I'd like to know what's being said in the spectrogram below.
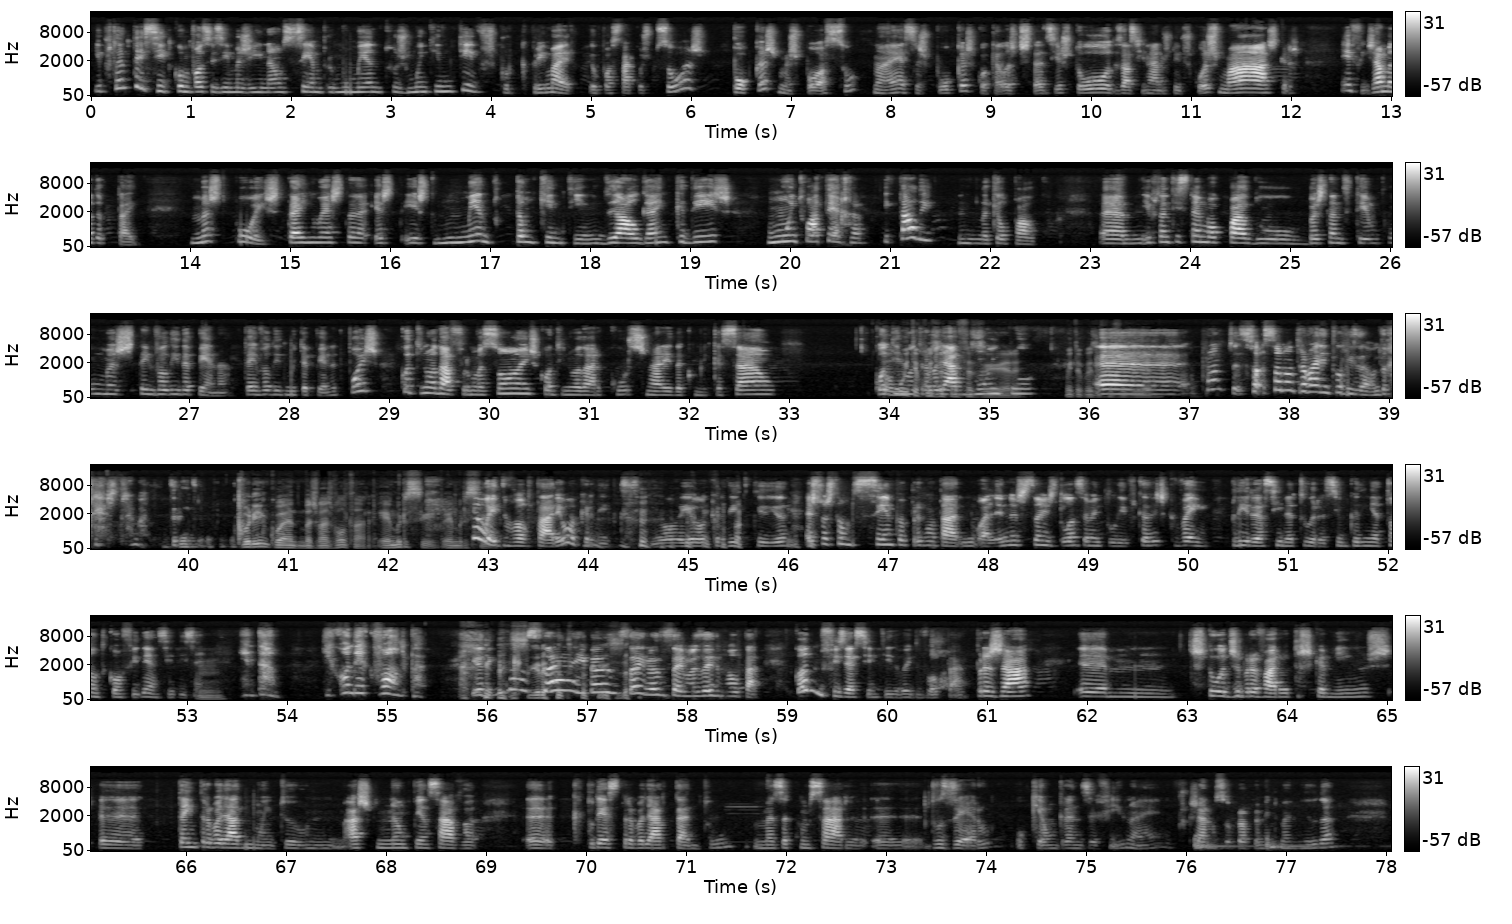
E portanto tem sido, como vocês imaginam, sempre momentos muito emotivos, porque primeiro eu posso estar com as pessoas, poucas, mas posso, não é? Essas poucas, com aquelas distâncias todas, assinar os livros com as máscaras, enfim, já me adaptei. Mas depois tenho esta, este, este momento tão quentinho de alguém que diz muito à terra e que está ali, naquele palco. Um, e portanto isso tem-me ocupado bastante tempo, mas tem valido a pena, tem valido muito a pena. Depois continuo a dar formações, continuo a dar cursos na área da comunicação, continuo a trabalhar muito Muita coisa uh, Pronto, só, só, não trabalho em televisão, de resto trabalho tudo. Por enquanto, mas vais voltar. É merecido, é merecido. Eu hei de voltar, eu acredito que sim. Eu, eu acredito que. Eu, as pessoas estão sempre a perguntar, olha, nas sessões de lançamento do livro, cada vez que vêm pedir a assinatura, assim um bocadinho a tom de confidência, dizem: hum. então, e quando é que volta? Eu digo, não sei, não sei, não sei, mas hei de voltar. Quando me fizer sentido, hei de voltar. Para já, hum, estou a desbravar outros caminhos uh, tenho trabalhado muito. Acho que não pensava uh, que pudesse trabalhar tanto, mas a começar uh, do zero, o que é um grande desafio, não é? Porque já não sou propriamente uma miúda,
